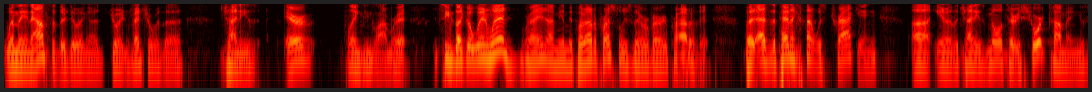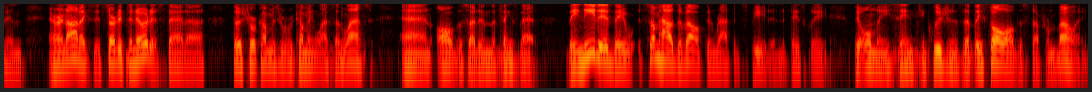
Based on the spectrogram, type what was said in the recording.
when they announced that they're doing a joint venture with a Chinese airplane conglomerate, it seemed like a win-win, right? I mean, they put out a press release; they were very proud of it. But as the Pentagon was tracking, uh, you know, the Chinese military shortcomings in aeronautics, it started to notice that uh, those shortcomings were becoming less and less, and all of a sudden the things that they needed they somehow developed in rapid speed, and basically the only sane conclusion is that they stole all this stuff from Boeing,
